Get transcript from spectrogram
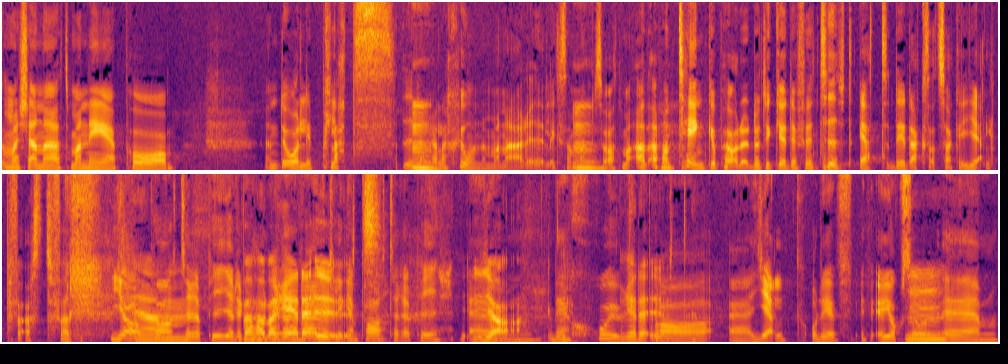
om man känner att man är på en dålig plats i Mm. den relationen man är i. Liksom, eller så. Att, man, att, att man tänker på det. Då tycker jag definitivt ett, det är dags att söka hjälp först. För att, Ja, ehm, parterapi. Jag behöva rekommenderar reda verkligen ut. parterapi. Ehm, Ja. Det är en sjukt bra eh, hjälp. Och det är ju också Mm. ehm,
